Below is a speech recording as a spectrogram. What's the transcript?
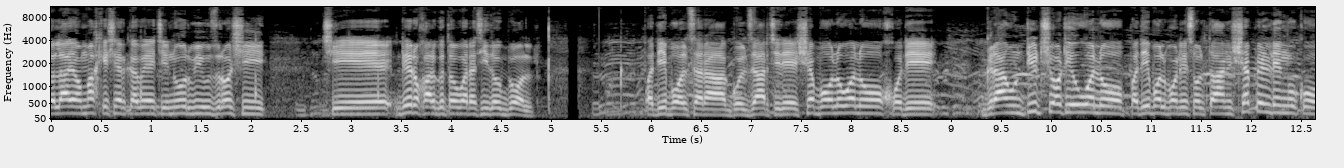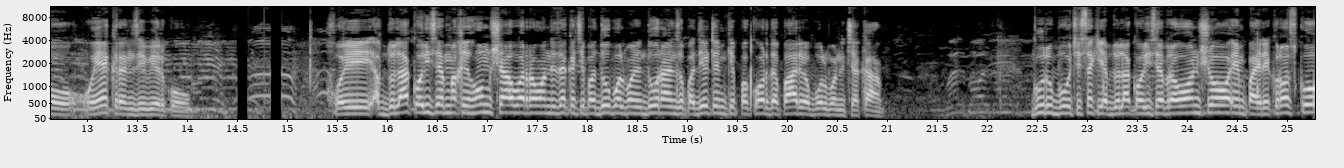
د لا یو مخکې شیر کوئ چې نور ویوز راشي چې ډېرو خلکو ته ورسېدو بول په دې بول سره ګلزار چې دی ښه بول وولو خو دی ګراوند ټیټ شوټ یې وولو په دې بول باندې سلطان ښه فیلډینګ وکړو او یک رن یې ویر کو خو عبدالله کوري صاحب مخې هم شا ور روان دی ځکه چې په دو بول باندې دو رنز په دې ټیم کې په کور د پاره یو بول باندې چکا ګورو بو چې سکی عبدالله کوري صاحب روان شو امپایر کراس کو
